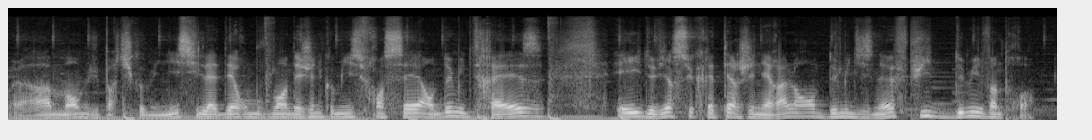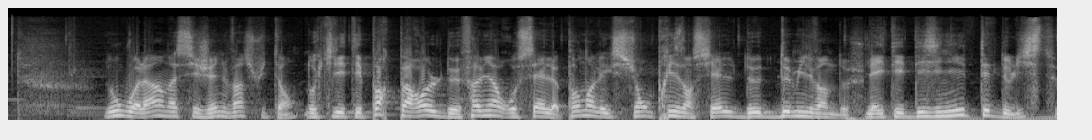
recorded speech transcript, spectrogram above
voilà, membre du Parti communiste. Il adhère au mouvement des jeunes communistes français en 2013 et il devient secrétaire général en 2019 puis 2023. Donc voilà, un assez jeune, 28 ans. Donc il était porte-parole de Fabien Roussel pendant l'élection présidentielle de 2022. Il a été désigné tête de liste,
